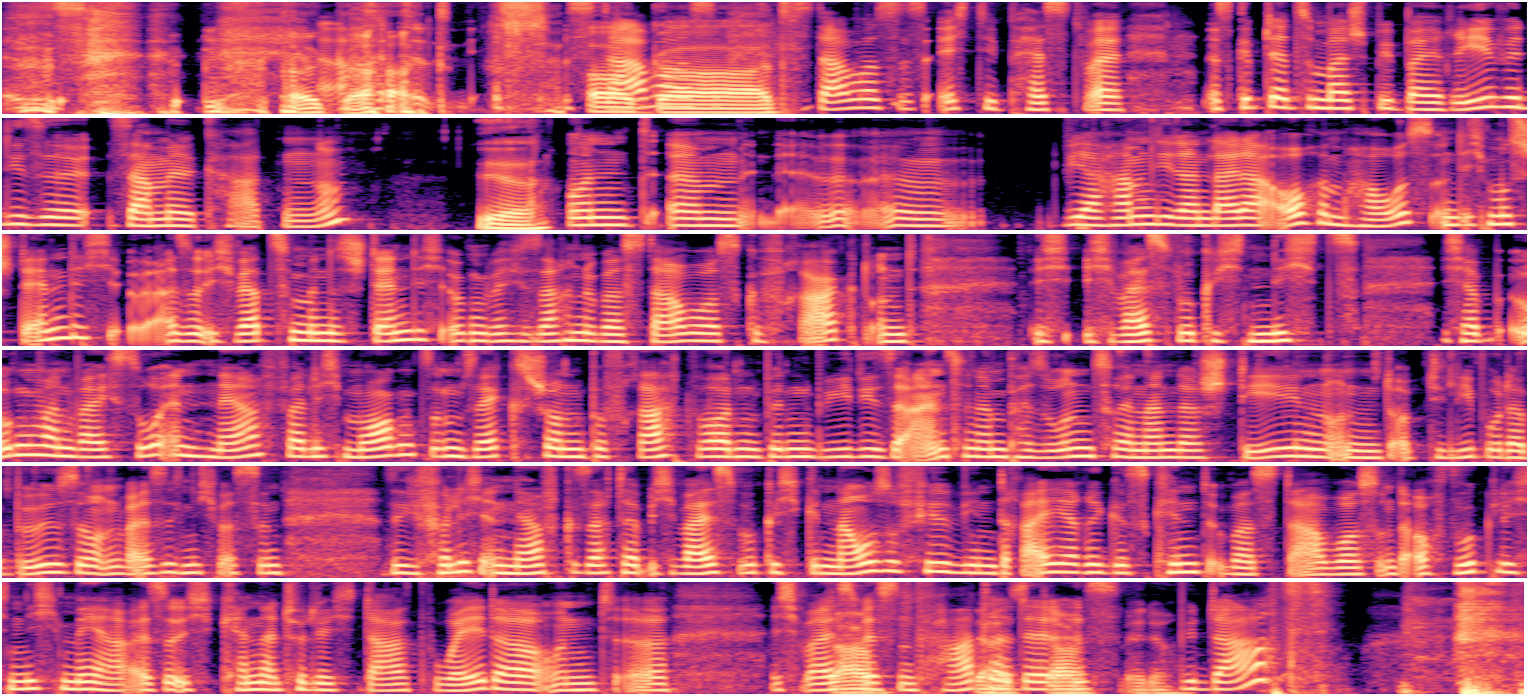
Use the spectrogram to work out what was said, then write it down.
es- Oh Star, oh Wars, Gott. Star Wars ist echt die Pest, weil es gibt ja zum Beispiel bei Rewe diese Sammelkarten, ne? Ja. Und ähm, äh, äh, wir haben die dann leider auch im Haus und ich muss ständig, also ich werde zumindest ständig irgendwelche Sachen über Star Wars gefragt und ich, ich weiß wirklich nichts. Ich habe irgendwann war ich so entnervt, weil ich morgens um sechs schon befragt worden bin, wie diese einzelnen Personen zueinander stehen und ob die lieb oder böse und weiß ich nicht was sind. Also ich völlig entnervt gesagt habe, ich weiß wirklich genauso viel wie ein dreijähriges Kind über Star Wars und auch wirklich nicht mehr. Also ich kenne natürlich Darth Vader und äh, ich weiß, Darth. wessen Vater Der der, ist. Vader. Wie Darth?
